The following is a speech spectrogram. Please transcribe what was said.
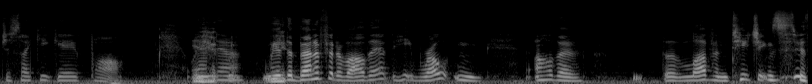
just like He gave Paul. We And ha- uh, we we had the benefit of all that. He wrote and all the the love and teachings through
